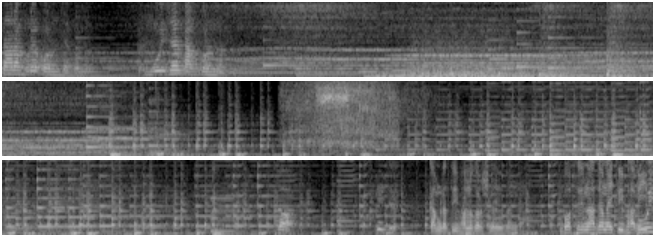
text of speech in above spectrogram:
তারা ঘুরা করুন যাবে বুঝা কাম করুন লাগবে। কামটা তুই ভালো করিস না বসরে না জানাই তুই ভাবি তুই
